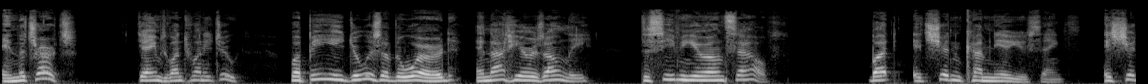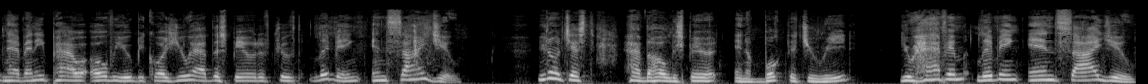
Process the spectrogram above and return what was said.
in the church. James 122. But be ye doers of the word, and not hearers only, deceiving your own selves. But it shouldn't come near you, saints. It shouldn't have any power over you because you have the Spirit of truth living inside you. You don't just have the Holy Spirit in a book that you read, you have Him living inside you.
